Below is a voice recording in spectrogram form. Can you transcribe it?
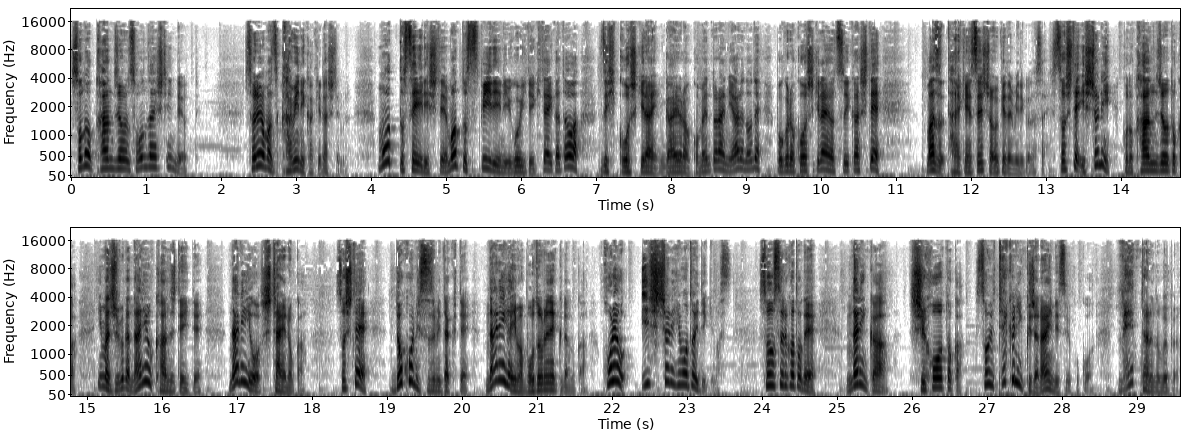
その感情に存在してんだよって。それをまず紙に書き出してみる。もっと整理して、もっとスピーディーに動いていきたい方は、ぜひ公式 LINE、概要欄、コメント欄にあるので、僕の公式 LINE を追加して、まず体験セッションを受けてみてください。そして一緒にこの感情とか、今自分が何を感じていて、何をしたいのか、そしてどこに進みたくて、何が今ボトルネックなのか、これを一緒に紐解いていきます。そうすることで、何か手法とか、そういうテクニックじゃないんですよ、ここは。メンタルの部分、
